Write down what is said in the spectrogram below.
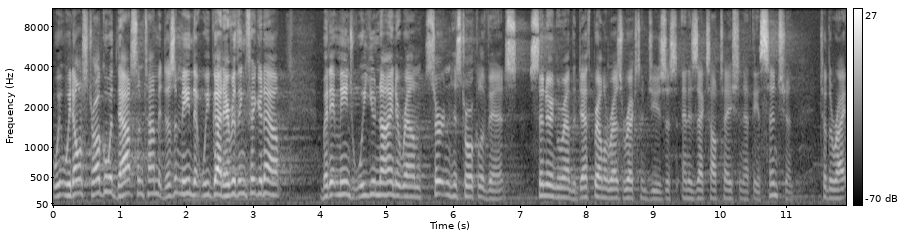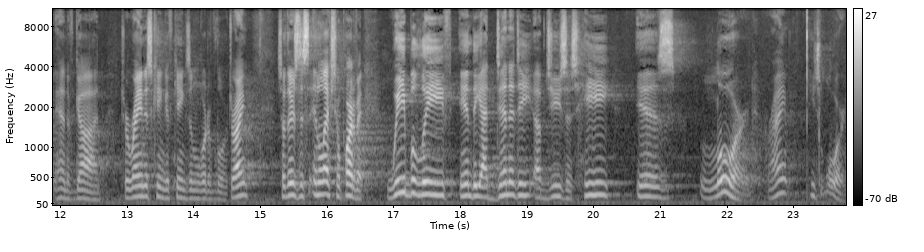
we, we don't struggle with doubt sometimes. It doesn't mean that we've got everything figured out but it means we unite around certain historical events centering around the death, burial, and resurrection of Jesus and his exaltation at the ascension to the right hand of God to reign as King of Kings and Lord of Lords, right? So there's this intellectual part of it. We believe in the identity of Jesus. He is Lord, right? He's Lord.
